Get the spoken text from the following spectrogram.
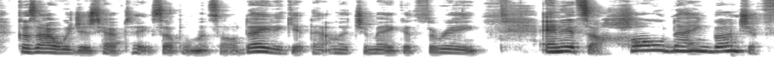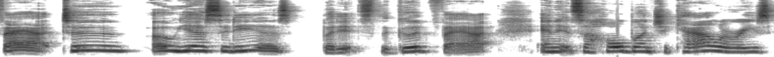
because I would just have to take supplements all day to get that much omega 3. And it's a whole dang bunch of fat, too. Oh, yes, it is, but it's the good fat. And it's a whole bunch of calories,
